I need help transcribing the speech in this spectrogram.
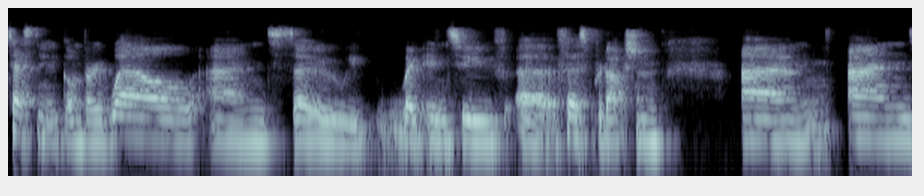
Testing had gone very well, and so we went into uh, first production. Um, and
